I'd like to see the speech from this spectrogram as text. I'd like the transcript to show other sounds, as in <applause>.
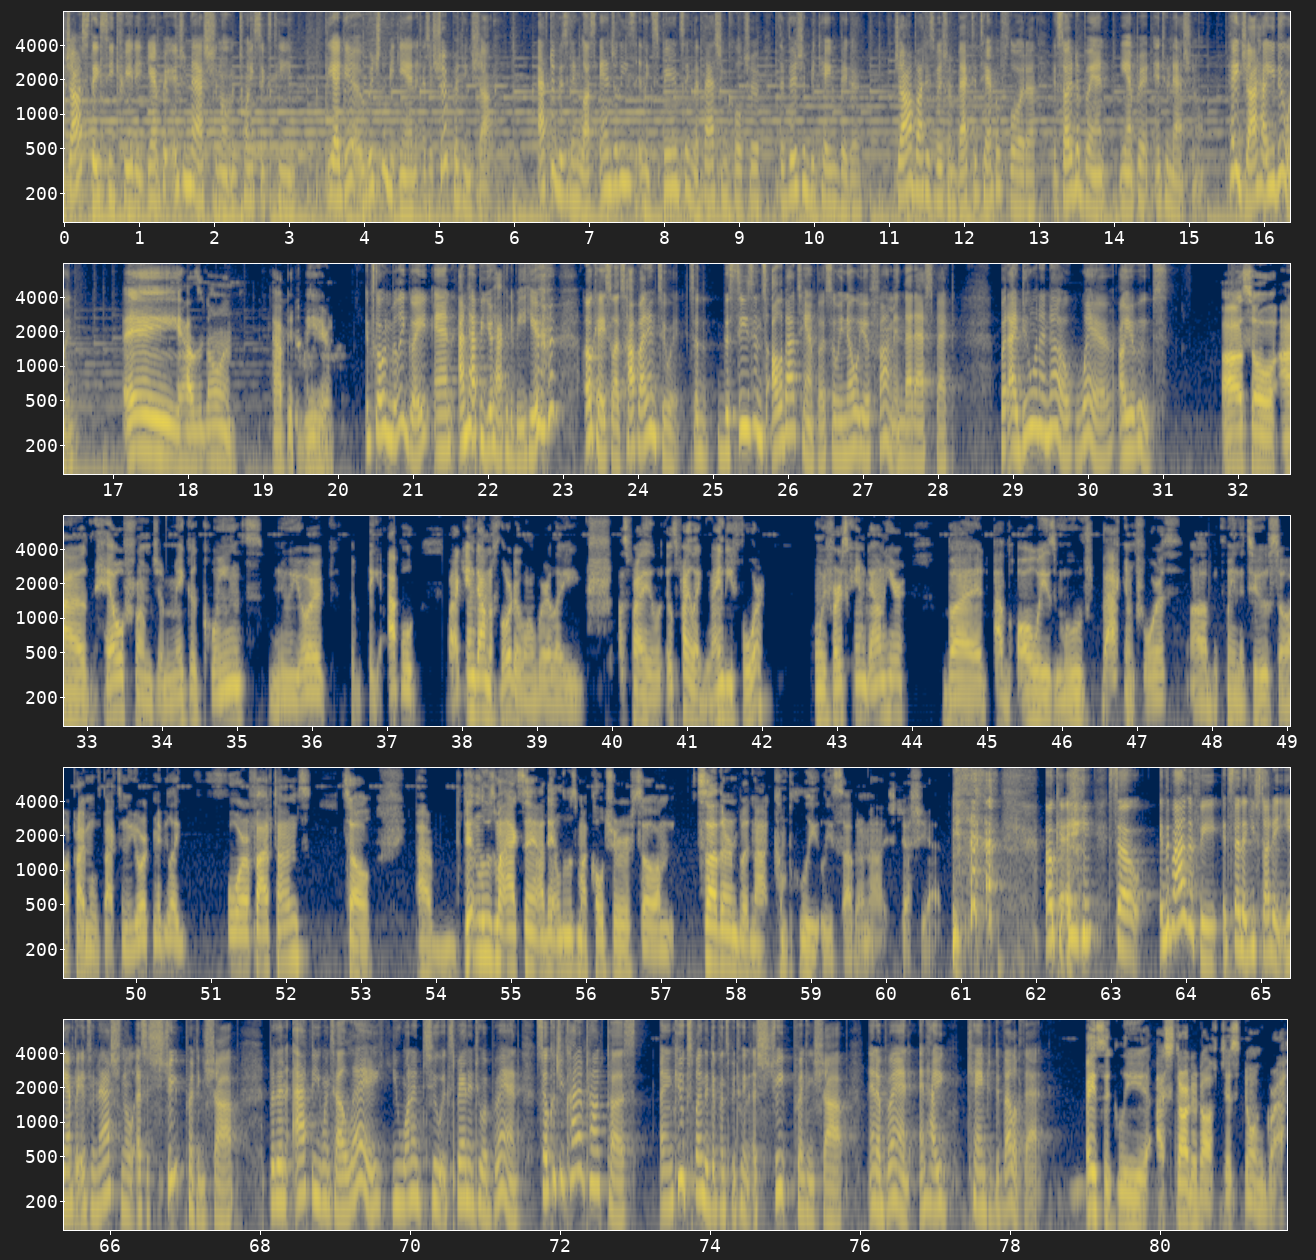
Josh Stacy created Yampa International in 2016. The idea originally began as a shirt printing shop. After visiting Los Angeles and experiencing the fashion culture, the vision became bigger. Ja brought his vision back to Tampa, Florida, and started a brand, Yampa International. Hey, Ja, how you doing? Hey, how's it going? Happy to be here. It's going really great, and I'm happy you're happy to be here. <laughs> okay, so let's hop right into it. So the season's all about Tampa, so we know where you're from in that aspect. But I do want to know where are your roots? Uh, so I hail from Jamaica, Queens, New York, the Big Apple. But I came down to Florida when we were like, I was probably it was probably like '94 when we first came down here. But I've always moved back and forth uh, between the two, so I probably moved back to New York maybe like four or five times. So I didn't lose my accent. I didn't lose my culture. So I'm southern, but not completely southernized just yet. <laughs> okay, <laughs> so in the biography, it said that you started Yampa International as a street printing shop, but then after you went to LA, you wanted to expand into a brand. So could you kind of talk to us and you explain the difference between a street printing shop and a brand and how you came to develop that? Basically, I started off just doing graphics.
